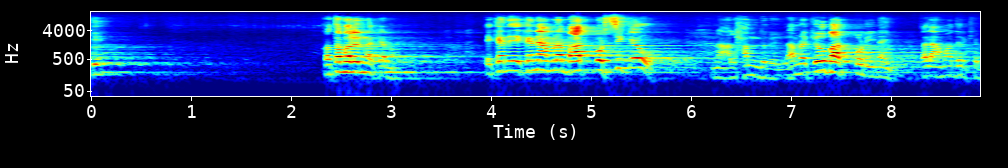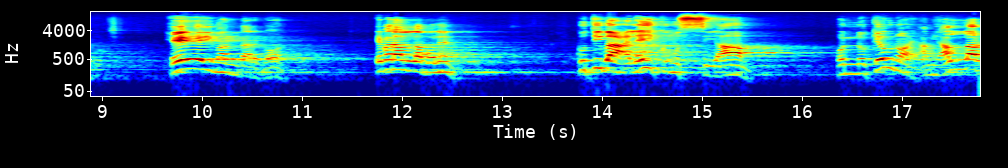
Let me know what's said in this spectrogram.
কে? কথা বলেন না কেন? এখানে এখানে আমরা বাদ পড়ছি কেউ? না, আলহামদুলিল্লাহ, আমরা কেউ বাদ পড়ি নাই। তাহলে আমাদেরকে বলছে, হে ইমানদারগণ, এবার আল্লাহ বলেন, কুতিবা আলাইকুমুসিয়াম অন্য কেউ নয়, আমি আল্লাহর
